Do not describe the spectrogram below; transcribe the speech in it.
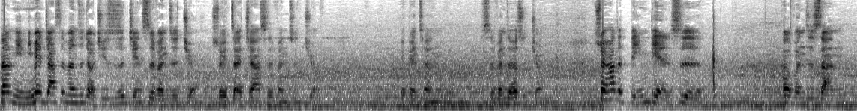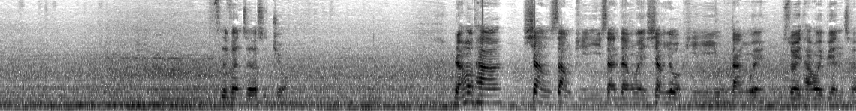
那你里面加四分之九其实是减四分之九，所以再加四分之九，会变成四分之二十九。所以它的顶点是二分之三，四分之二十九，然后它向上平移三单位，向右平移五单位，所以它会变成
